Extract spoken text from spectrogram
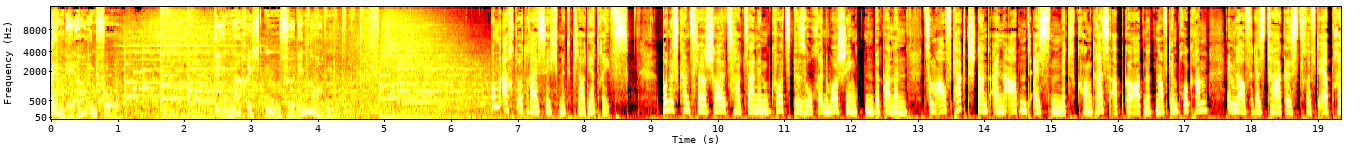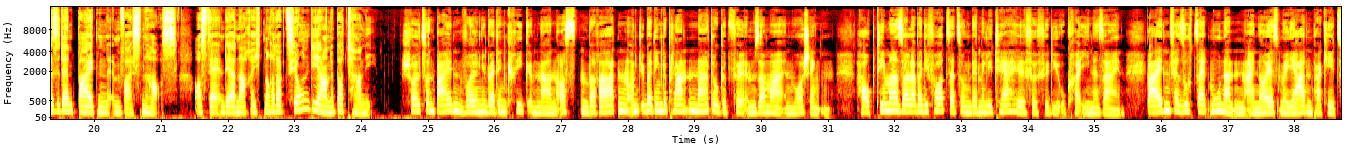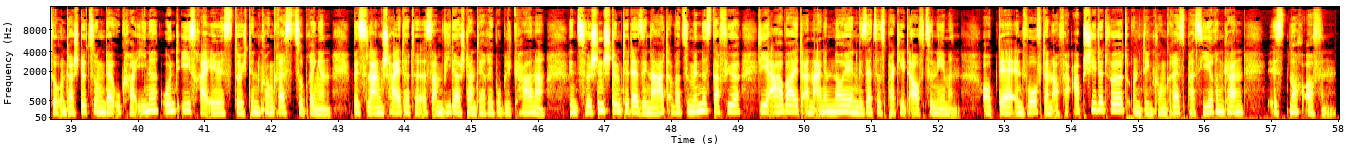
NDR Info. Die Nachrichten für den Norden. Um 8.30 Uhr mit Claudia Drews. Bundeskanzler Scholz hat seinen Kurzbesuch in Washington begonnen. Zum Auftakt stand ein Abendessen mit Kongressabgeordneten auf dem Programm. Im Laufe des Tages trifft er Präsident Biden im Weißen Haus. Aus der NDR Nachrichtenredaktion Diane Bartani. Scholz und Biden wollen über den Krieg im Nahen Osten beraten und über den geplanten NATO-Gipfel im Sommer in Washington. Hauptthema soll aber die Fortsetzung der Militärhilfe für die Ukraine sein. Biden versucht seit Monaten ein neues Milliardenpaket zur Unterstützung der Ukraine und Israels durch den Kongress zu bringen. Bislang scheiterte es am Widerstand der Republikaner. Inzwischen stimmte der Senat aber zumindest dafür, die Arbeit an einem neuen Gesetzespaket aufzunehmen. Ob der Entwurf dann auch verabschiedet verabschiedet wird und den Kongress passieren kann, ist noch offen.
